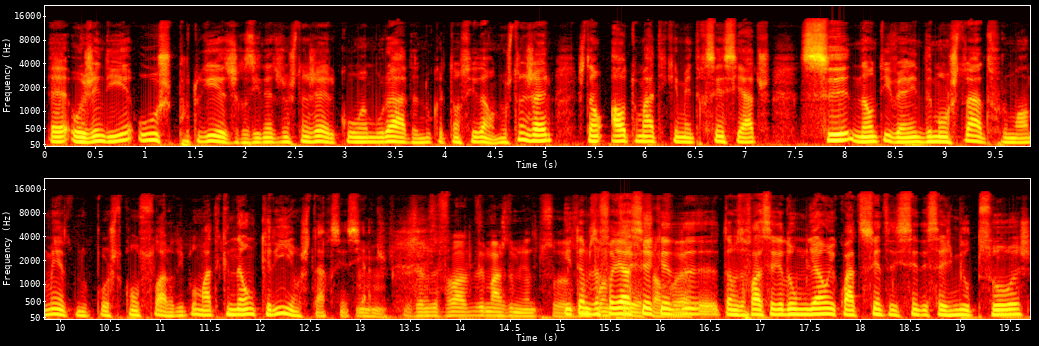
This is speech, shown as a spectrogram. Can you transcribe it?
Uh, hoje em dia, os portugueses residentes no estrangeiro com a morada no cartão cidadão no estrangeiro estão automaticamente recenseados se não tiverem demonstrado formalmente no posto consular ou diplomático que não queriam estar recenseados. Uhum. Estamos a falar de mais de um milhão de pessoas. E estamos, a, falar cerca de, estamos a falar cerca de 1 milhão e 466 mil pessoas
